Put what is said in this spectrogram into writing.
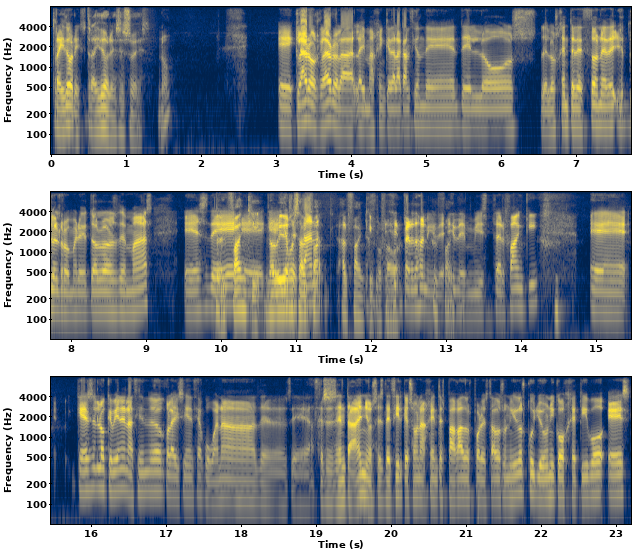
Traidores. traidores, eso es, ¿no? Eh, claro, claro, la, la imagen que da la canción de, de los de los gente de Zone, de del Romero y todos los demás es de. Del funky. eh, no olvidemos al, fun- al funky, por favor. Perdón, y El de, y de Mr. Funky. que es lo que vienen haciendo con la disidencia cubana desde hace 60 años. Es decir, que son agentes pagados por Estados Unidos cuyo único objetivo es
